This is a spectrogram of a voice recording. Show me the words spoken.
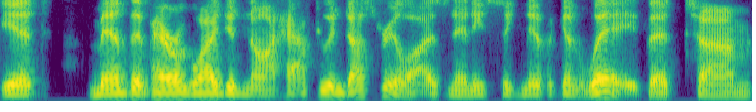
It meant that Paraguay did not have to industrialize in any significant way. That um,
